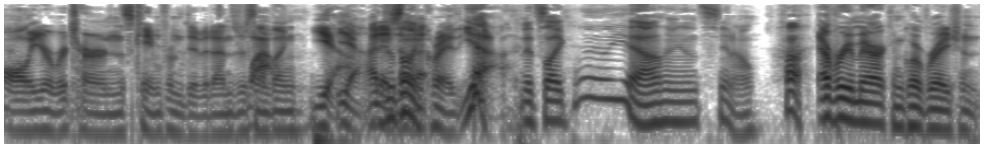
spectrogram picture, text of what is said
all your returns came from dividends or something. Yeah, Yeah, I didn't just know something that. crazy. Yeah, and it's like, well, yeah, I mean, it's you know, Huh. every American corporation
